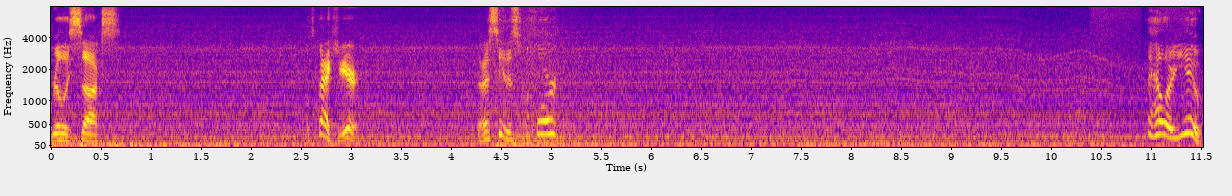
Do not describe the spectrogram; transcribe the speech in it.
really sucks. What's back here? Did I see this before? the hell are you?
